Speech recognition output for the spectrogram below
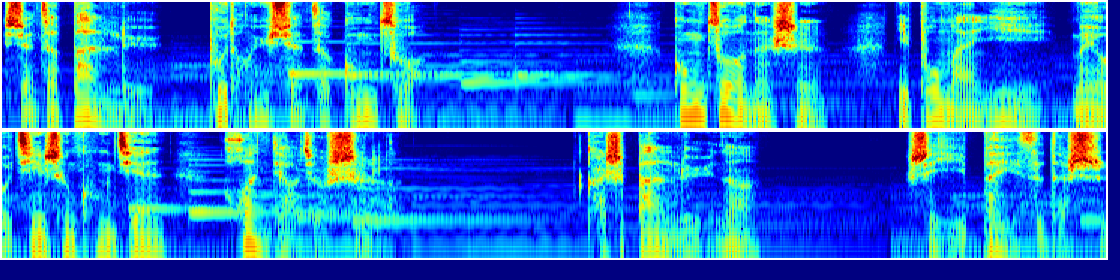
选择伴侣不同于选择工作。工作呢是你不满意没有晋升空间，换掉就是了。可是伴侣呢，是一辈子的事。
